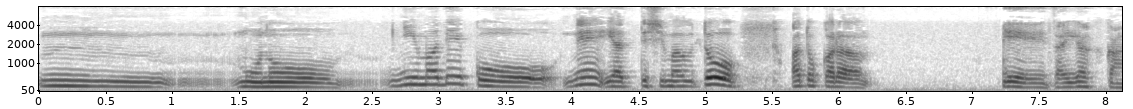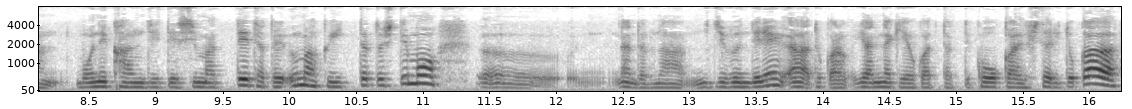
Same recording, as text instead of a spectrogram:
うん、ものにまでこう、ね、やってしまうと、後から、えー、罪悪感をね、感じてしまって、たとえうまくいったとしても、うなんだろうな、自分でね、後かやんなきゃよかったって後悔したりとか、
